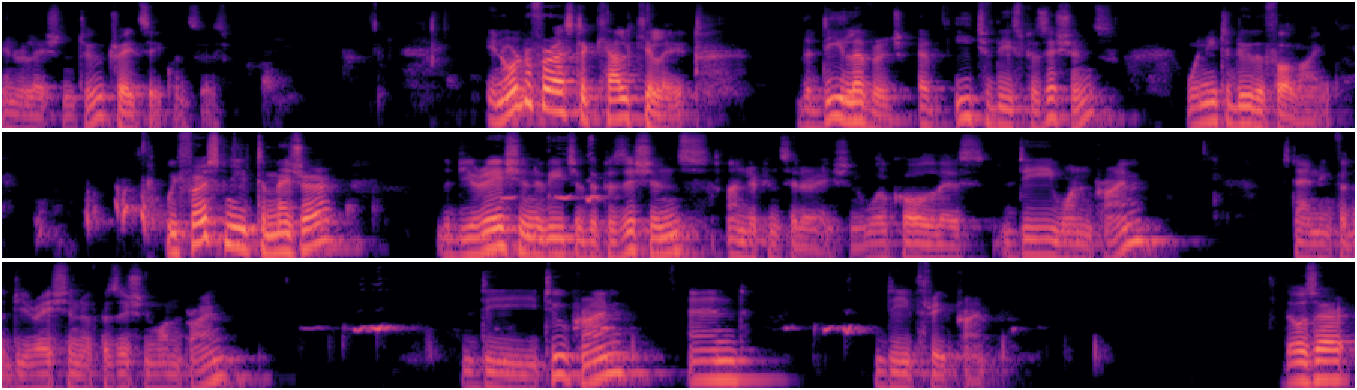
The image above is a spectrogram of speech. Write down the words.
in relation to trade sequences. In order for us to calculate the D-Leverage of each of these positions, we need to do the following. We first need to measure the duration of each of the positions under consideration. We'll call this D1 prime, standing for the duration of position 1 prime, D2 prime, and D3 prime. Those are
